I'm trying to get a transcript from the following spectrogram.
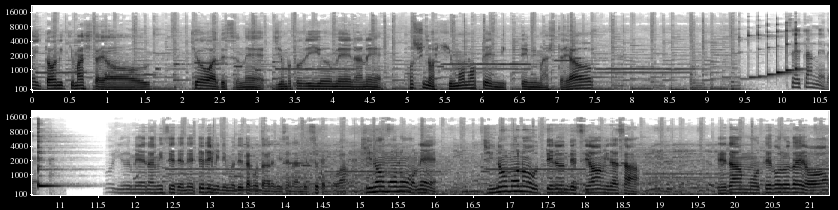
ん伊東に来ましたよ。今日はですね地元で有名なね星野干物店に来てみましたよ。チャンネル。有名な店でねテレビにも出たことある店なんですここは。地のものをね地のものを売ってるんですよ皆さん。値段もお手頃だよ。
